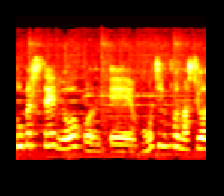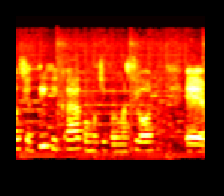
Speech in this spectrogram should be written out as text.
súper serio, con eh, mucha información científica, con mucha información eh,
